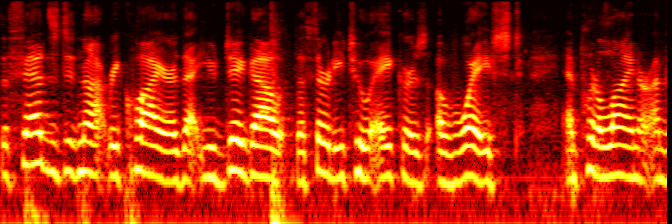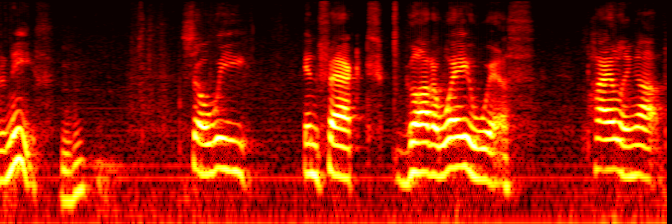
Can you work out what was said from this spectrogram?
the feds did not require that you dig out the thirty-two acres of waste and put a liner underneath. So we, in fact, got away with piling up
